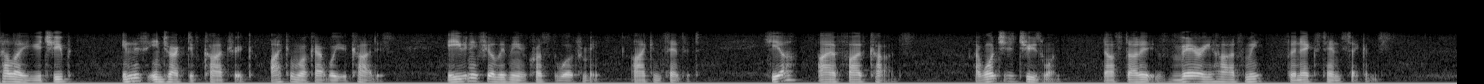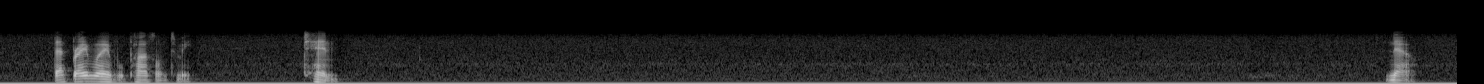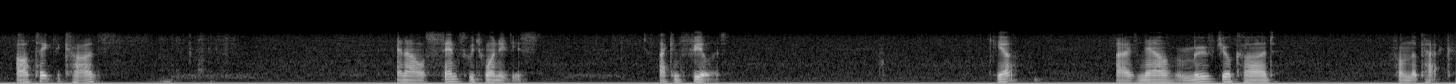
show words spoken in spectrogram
Hello YouTube. In this interactive card trick, I can work out where your card is. Even if you're living across the world from me, I can sense it. Here, I have five cards. I want you to choose one. Now start it very hard for me for the next 10 seconds. That brainwave will pass on to me. 10. Now, I'll take the cards and I'll sense which one it is. I can feel it. Here, I've now removed your card from the pack.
